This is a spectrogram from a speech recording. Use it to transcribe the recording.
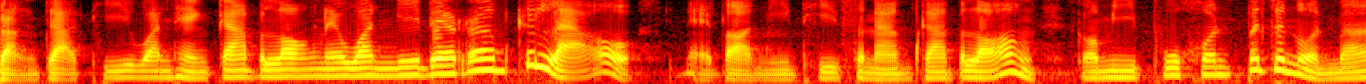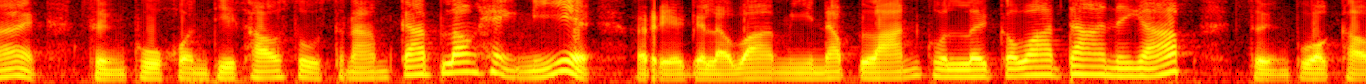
หลังจากที่วันแห่งการประลองในวันนี้ได้เริ่มขึ้นแล้ว ในตอนนี้ที่สนามการประลอง ก็มีผู้คนเป็นจำนวนมาก ซึ่งผู้คนที่เข้าสู่สนามการประลองแห่งนี้ เรียกได้แล้วว่ามีนับล้านคนเลยก็ว่าได้นะครับ ซึ่งพวกเขา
